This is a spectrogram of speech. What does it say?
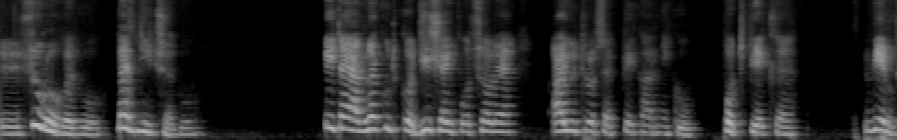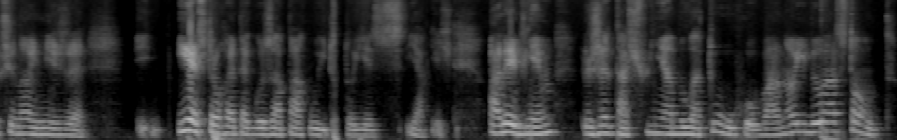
y, surowego, bez niczego. I tak jak lekutko dzisiaj posolę, a jutro se w piekarniku podpiekę. Wiem przynajmniej, że jest trochę tego zapachu i to, to jest jakieś. Ale wiem, że ta świnia była tu uchowana i była stąd.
